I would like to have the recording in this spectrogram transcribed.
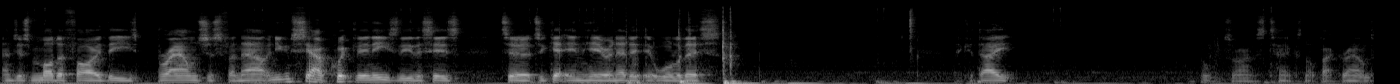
and just modify these browns just for now. And you can see how quickly and easily this is to, to get in here and edit all of this Pick a date. Oh, sorry, that's text, not background.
